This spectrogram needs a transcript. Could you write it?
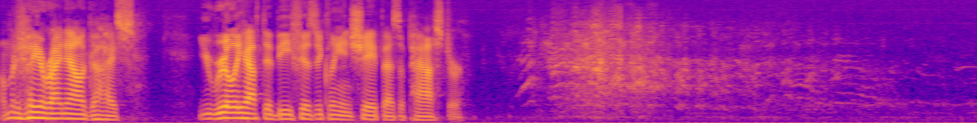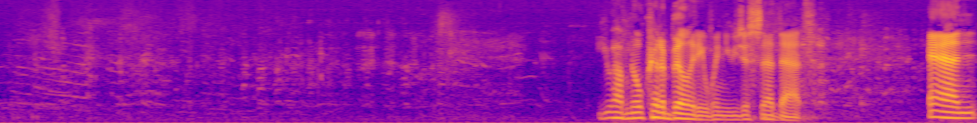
I'm going to tell you right now, guys, you really have to be physically in shape as a pastor. you have no credibility when you just said that. And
